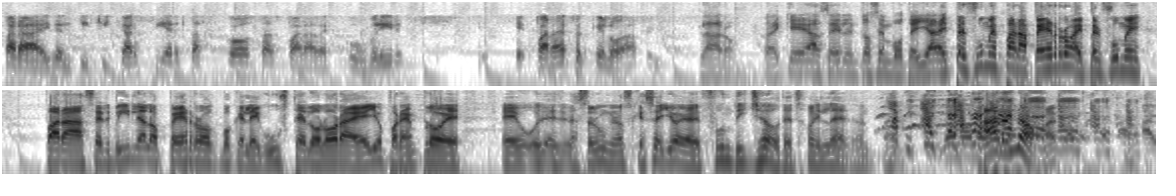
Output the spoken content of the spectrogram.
para identificar ciertas cosas, para descubrir, eh, para eso es que lo hacen. Claro, hay que hacer entonces embotellar. Hay perfumes para perros, hay perfumes para servirle a los perros porque le guste el olor a ellos. Por ejemplo, eh, eh, hacer un, no sé qué sé yo, el Fundy Joe de Toilet. I don't know. Hay,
